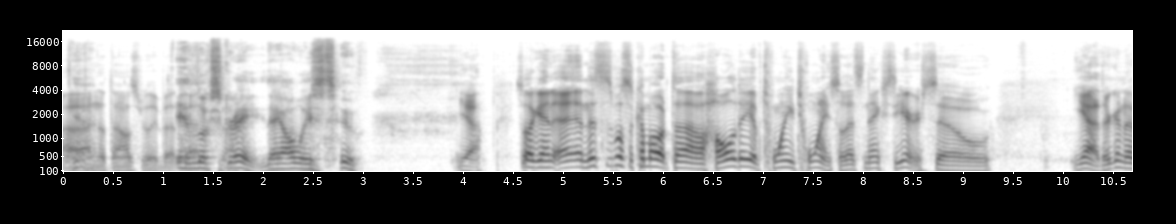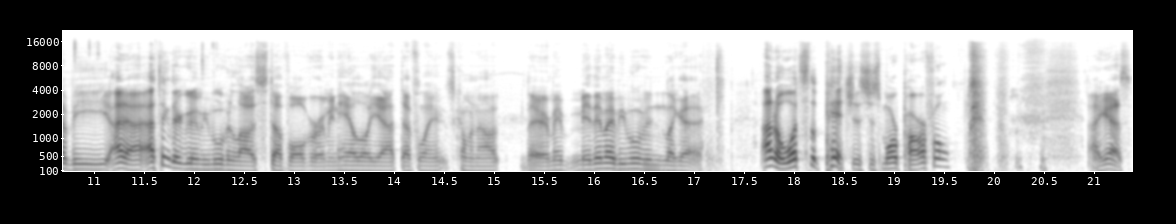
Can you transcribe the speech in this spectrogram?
Uh, Yeah. Nothing else really about It that, looks so, great. They always do. Yeah. So again, and this is supposed to come out uh, holiday of 2020, so that's next year. So yeah, they're gonna be. I, I think they're gonna be moving a lot of stuff over. I mean, Halo, yeah, definitely, it's coming out there. Maybe, maybe they might be moving like a. I don't know what's the pitch. It's just more powerful. I guess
